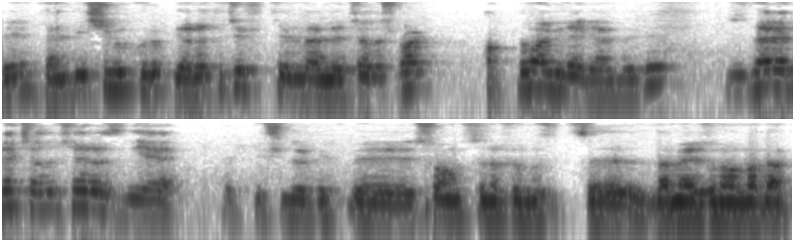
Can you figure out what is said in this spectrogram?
benim kendi işimi kurup yaratıcı fikirlerle çalışmak aklıma bile gelmedi. Biz nerede çalışırız diye hep düşünürdük e, son sınıfımızda mezun olmadan.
